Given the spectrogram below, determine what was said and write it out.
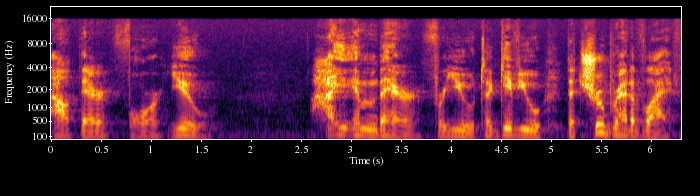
out there for you. I am there for you to give you the true bread of life.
